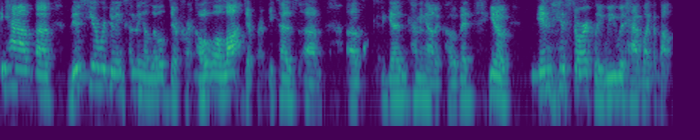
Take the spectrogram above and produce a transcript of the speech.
we have uh, this year we're doing something a little different, a, a lot different because um, of again coming out of COVID. You know, in historically we would have like about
